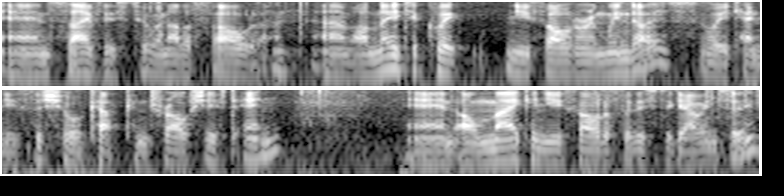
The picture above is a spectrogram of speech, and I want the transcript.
and save this to another folder um, I'll need to click new folder in Windows or you can use the shortcut control shift N and I'll make a new folder for this to go into.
